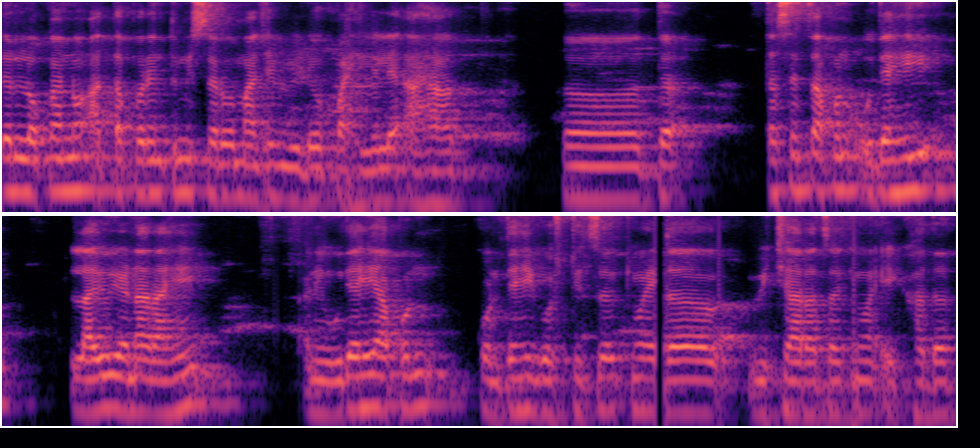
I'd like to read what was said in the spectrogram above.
तर लोकांनो आतापर्यंत तुम्ही सर्व माझे व्हिडिओ पाहिलेले आहात. तर तसेच आपण उद्याही लाईव्ह येणार आहे. आणि उद्याही आपण कोणत्याही गोष्टीचं किंवा एखादं विचाराचं किंवा एखादं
